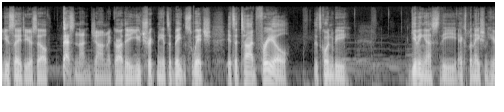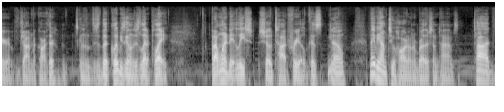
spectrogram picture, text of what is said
You say to yourself, that's not John MacArthur. You tricked me. It's a bait and switch. It's a Todd Friel that's going to be giving us the explanation here of John MacArthur. It's gonna the clip. He's gonna just let it play. But I wanted to at least show Todd Friel because you know maybe I'm too hard on a brother sometimes. Todd,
